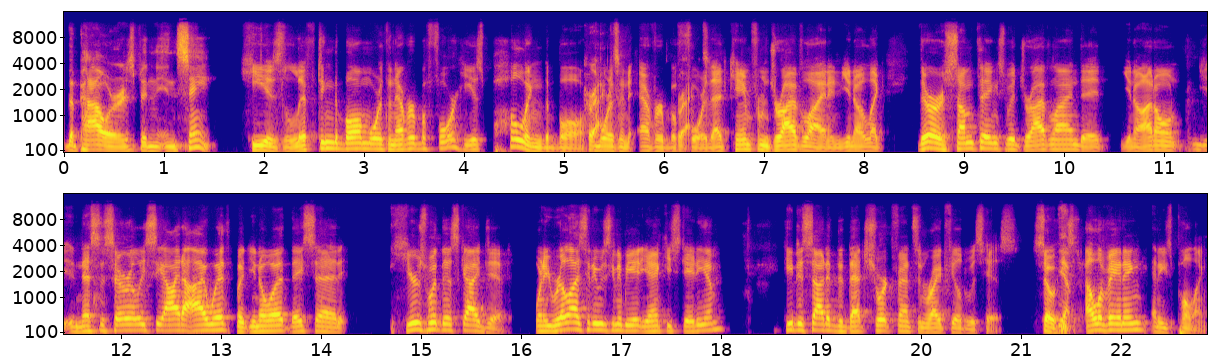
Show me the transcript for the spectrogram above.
the power has been insane. He is lifting the ball more than ever before. He is pulling the ball Correct. more than ever before. Correct. That came from Driveline, and you know, like there are some things with Driveline that you know I don't necessarily see eye to eye with, but you know what they said. Here's what this guy did when he realized that he was going to be at Yankee Stadium. He decided that that short fence in right field was his. So he's yep. elevating and he's pulling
